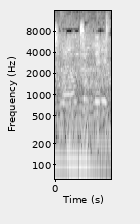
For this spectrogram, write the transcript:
swirl to win it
